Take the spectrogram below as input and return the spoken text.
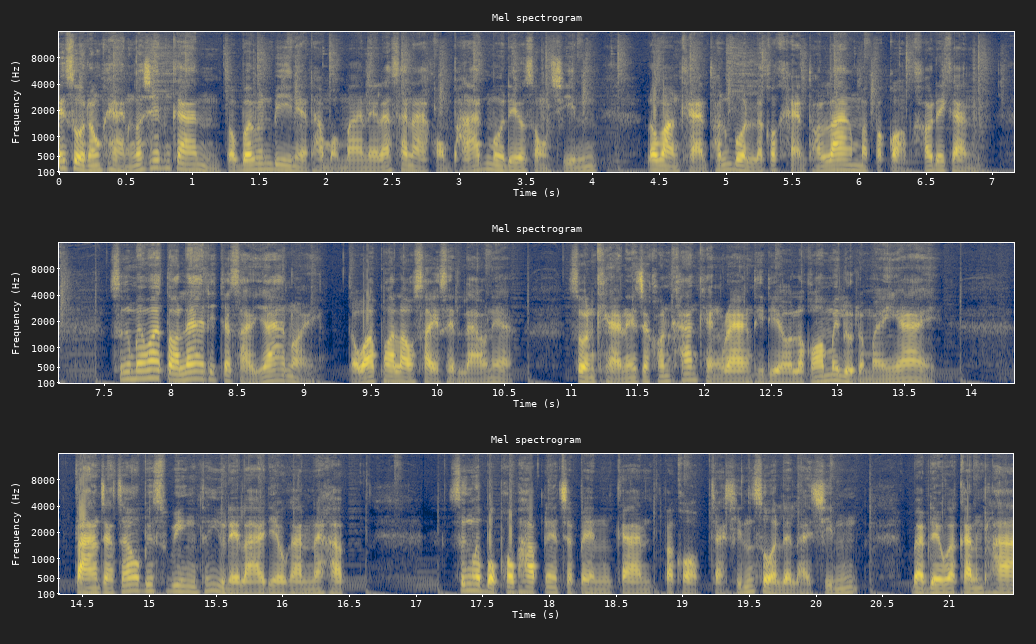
ในส่วนของแขนก็เช่นกันตัวเบิร์นบีเนี่ยทำออกมาในลักษณะของพาร์ทโมเดล2 ชิ้น ระหว่างแขนท่อนบนแล้วก็แขนท่อนล่างมาประกอบเข้าด้วยกัน ซึ่งไม่ว่าตอนแรกที่จะใส่ยากหน่อย แต่ว่าพอเราใส่เสร็จแล้วเนี่ยส่วนแขนเนี่ยจะค่อนข้างแข็งแรงทีเดียวแล้วก็ไม่หลุดออกมาง่าย ต่างจากเจ้าบิสวิงที่อยู่ในลายเดียวกันนะครับซึ่งระบบข้อพับเนี่ยจะเป็นการประกอบจากชิ้นส่วนหลายๆ ชิ้น แบบเดียวกับกันพลา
